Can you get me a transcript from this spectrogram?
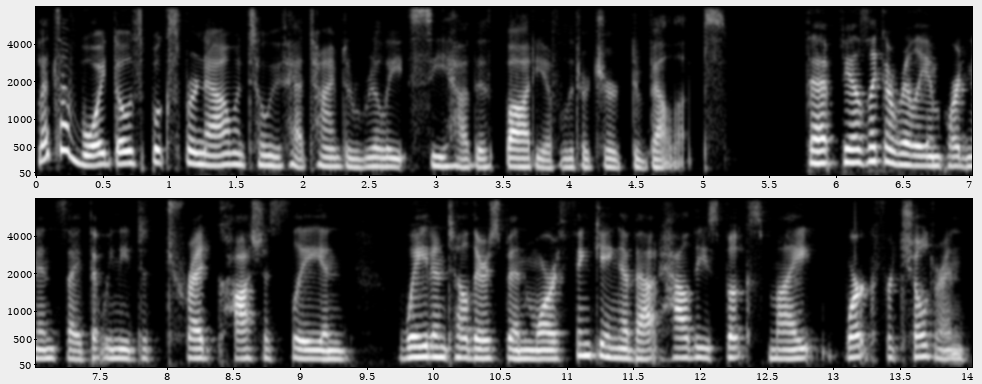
let's avoid those books for now until we've had time to really see how this body of literature develops. That feels like a really important insight that we need to tread cautiously and wait until there's been more thinking about how these books might work for children.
